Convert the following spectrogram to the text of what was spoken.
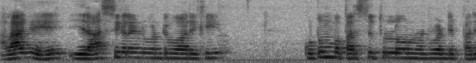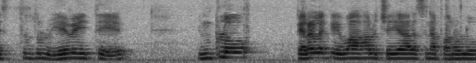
అలాగే ఈ రాశి కలిగినటువంటి వారికి కుటుంబ పరిస్థితుల్లో ఉన్నటువంటి పరిస్థితులు ఏవైతే ఇంట్లో పిల్లలకి వివాహాలు చేయాల్సిన పనులు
